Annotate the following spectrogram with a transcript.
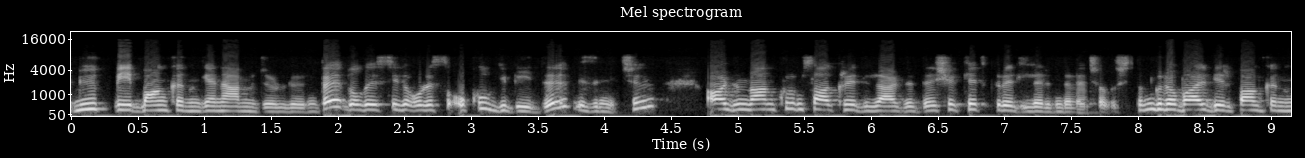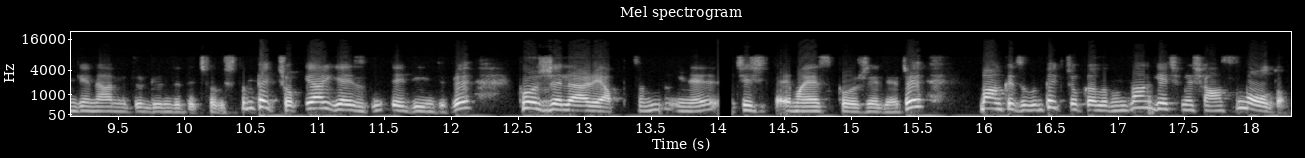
Büyük bir bankanın genel müdürlüğünde. Dolayısıyla orası okul gibiydi bizim için. Ardından kurumsal kredilerde de, şirket kredilerinde de çalıştım. Global bir bankanın genel müdürlüğünde de çalıştım. Pek çok yer gezdim dediğin gibi. Projeler yaptım yine çeşitli MIS projeleri. Bankacılığın pek çok alanından geçme şansım oldu.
